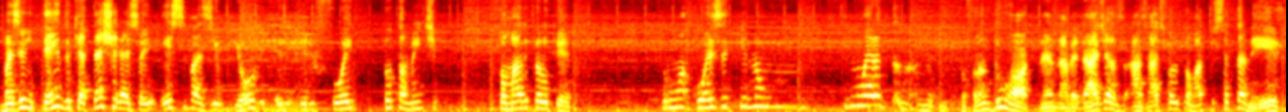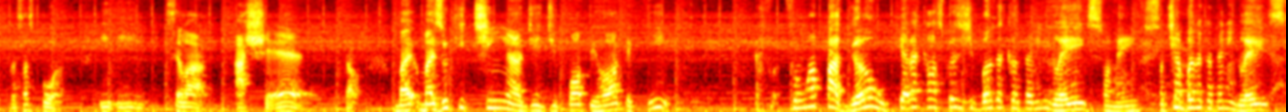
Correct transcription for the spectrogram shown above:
Mas eu entendo que até chegar isso aí, esse vazio que houve, ele, ele foi totalmente tomado pelo quê? Por uma coisa que não que não era. Tô falando do rock, né? Na verdade, as, as rádios foram tomadas por sertanejo, por essas porra. E, e, sei lá, axé e tal. Mas, mas o que tinha de, de pop rock aqui foi um apagão que era aquelas coisas de banda cantando em inglês somente. Só tinha banda cantando em inglês.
